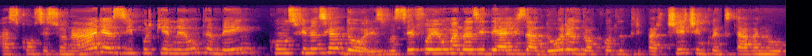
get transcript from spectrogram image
as concessionárias e, por que não, também com os financiadores. Você foi uma das idealizadoras do acordo tripartite enquanto estava no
